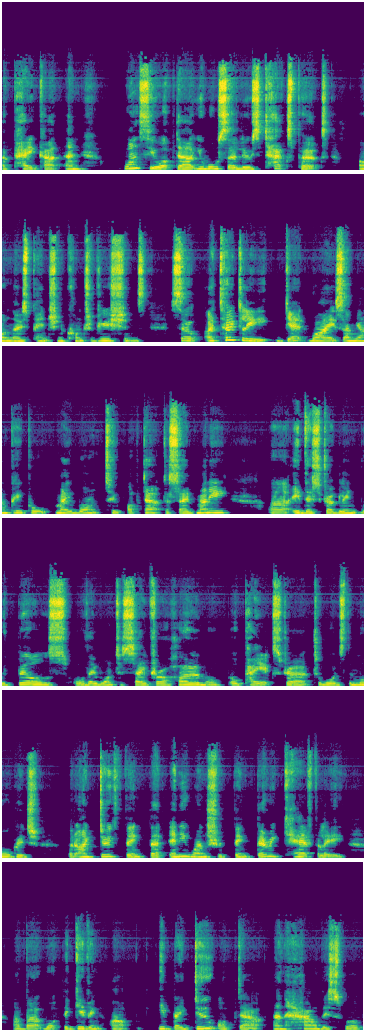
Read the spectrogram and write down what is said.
a pay cut. And once you opt out, you also lose tax perks on those pension contributions. So I totally get why some young people may want to opt out to save money. uh, if they're struggling with bills or they want to save for a home or, or pay extra towards the mortgage. But I do think that anyone should think very carefully about what they're giving up if they do opt out and how this will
